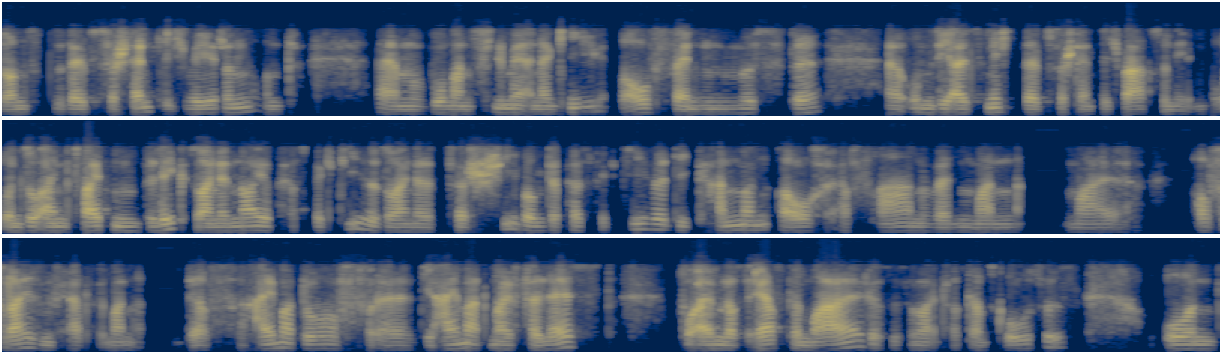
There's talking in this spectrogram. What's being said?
sonst selbstverständlich wären und ähm, wo man viel mehr Energie aufwenden müsste, äh, um sie als nicht selbstverständlich wahrzunehmen. Und so einen zweiten Blick, so eine neue Perspektive, so eine Verschiebung der Perspektive, die kann man auch erfahren, wenn man mal auf Reisen fährt, wenn man das Heimatdorf, äh, die Heimat mal verlässt, vor allem das erste Mal, das ist immer etwas ganz Großes, und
